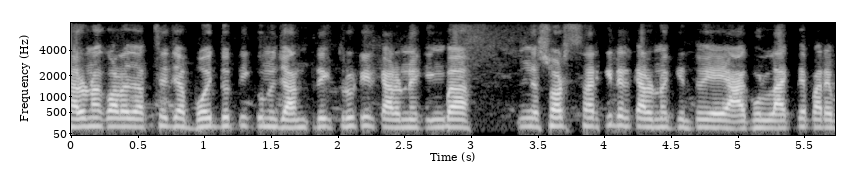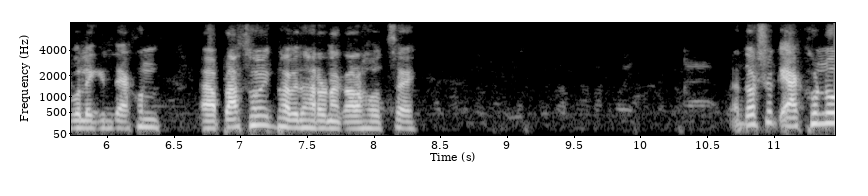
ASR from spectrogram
ধারণা করা যাচ্ছে যে বৈদ্যুতিক কোনো যান্ত্রিক ত্রুটির কারণে কিংবা শর্ট সার্কিটের কারণে কিন্তু এই আগুন লাগতে পারে বলে কিন্তু এখন প্রাথমিকভাবে ধারণা করা হচ্ছে। দর্শক, এখনও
